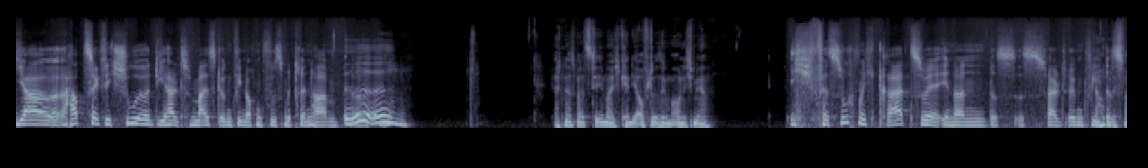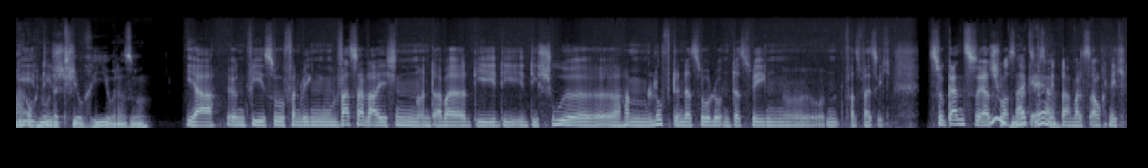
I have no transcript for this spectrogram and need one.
Ja, hauptsächlich Schuhe, die halt meist irgendwie noch einen Fuß mit drin haben. Äh. Mhm. Wir hatten das mal als Thema, ich kenne die Auflösung auch nicht mehr. Ich versuche mich gerade zu erinnern, das ist halt irgendwie. Ich glaube, das, das war auch nur eine Theorie oder so. Ja, irgendwie so von wegen Wasserleichen und aber die, die, die Schuhe haben Luft in der Sohle und deswegen äh, und was weiß ich. So ganz erschlossen hm, hat es mir damals auch nicht.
